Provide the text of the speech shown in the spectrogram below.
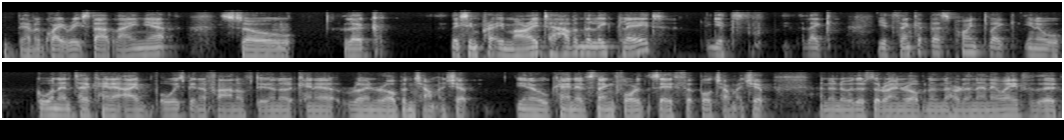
They haven't quite reached that line yet. So, mm-hmm. look, they seem pretty married to having the league played. You'd like you'd think at this point, like you know, going into kind of I've always been a fan of doing a kind of round robin championship you know, kind of thing for say football championship. And I know there's the round robin in the hurling anyway, the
